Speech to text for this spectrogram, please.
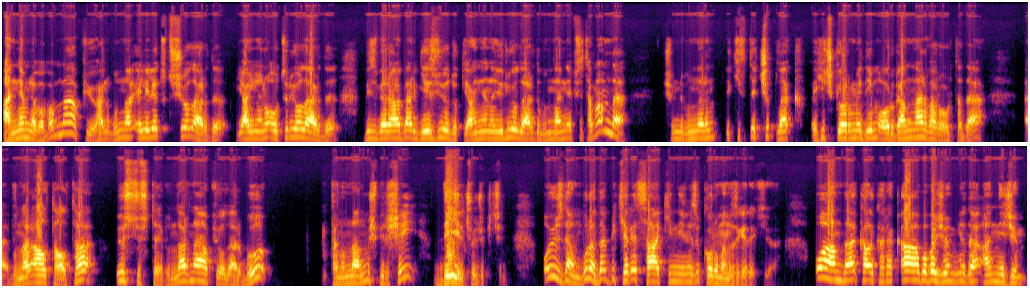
annemle babam ne yapıyor? Hani bunlar el ele tutuşuyorlardı, yan yana oturuyorlardı. Biz beraber geziyorduk, yan yana yürüyorlardı. Bunların hepsi tamam da şimdi bunların ikisi de çıplak ve hiç görmediğim organlar var ortada. E, Bunlar alt alta, üst üste. Bunlar ne yapıyorlar? Bu tanımlanmış bir şey değil çocuk için. O yüzden burada bir kere sakinliğinizi korumanız gerekiyor. O anda kalkarak aa babacığım ya da anneciğim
